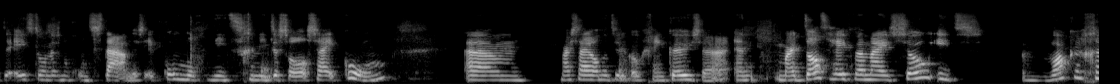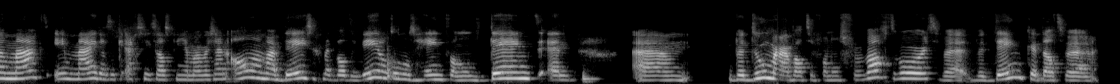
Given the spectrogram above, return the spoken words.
de eetstoornis nog ontstaan. Dus ik kon nog niet genieten zoals zij kon. Ehm, maar zij had natuurlijk ook geen keuze. En, maar dat heeft bij mij zoiets wakker gemaakt in mij. Dat ik echt zoiets had van ja, maar we zijn allemaal maar bezig met wat de wereld om ons heen van ons denkt. En um, we doen maar wat er van ons verwacht wordt. We, we denken dat we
